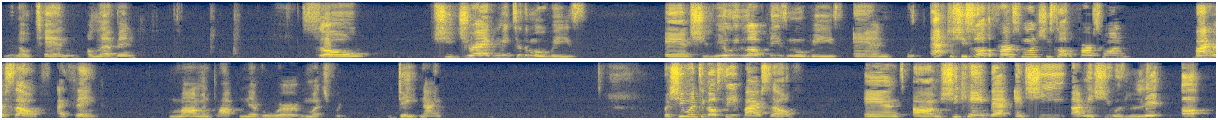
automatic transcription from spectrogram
you know, 10, 11. So she dragged me to the movies and she really loved these movies. And after she saw the first one, she saw the first one by herself, I think. Mom and Pop never were much for date night. But she went to go see it by herself. And um, she came back and she, I mean, she was lit up.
